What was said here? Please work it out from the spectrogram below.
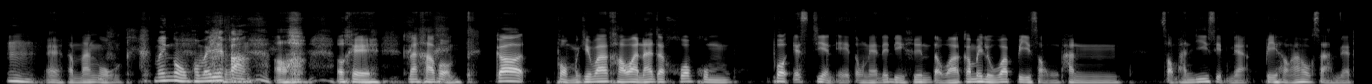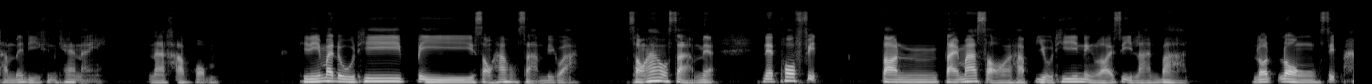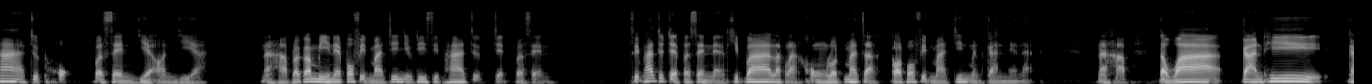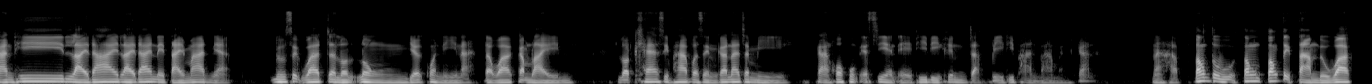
อืมเออทำหน้างง ไม่งงเพราะไม่ได้ฟัง อ๋อ โอเคนะครับผม ก็ผมคิดว่าเขาอะน่าจะควบคุม พวก SG&A ตรงเนี้ยได้ดีขึ้น แต่ว่าก็ไม่รู้ว่าปี 2000 2020 เนี่ย ปี 2563 เนี่ยทำได้ดีขึ้นแค่ไหนนะครับผม ทีนี้มาดูที่ปี 2563 ดีกว่า 2563 เนี่ย net profit ตอนไตรมาส2อะครับ อยู่ที่ 104 ล้านบาท ลดลง 15.6% year on year นะครับ แล้วก็มี net profit margin อยู่ที่ 15.7% 15.7%เนี่ยคิดว่าหลักๆ คงลดมาจาก gross profit margin เหมือนกันเนี่ยแหละ นะครับ แต่ว่าการที่การที่รายได้รายได้ในไตรมาสเนี่ยรู้สึกว่าจะลดลงเยอะกว่านี้นะ แต่ว่ากำไรลดแค่ 15%ก็น่าจะมีการควบคุม SG&A ที่ดีขึ้นจากปีที่ผ่านมาเหมือนกันนะครับต้องดูต้องต้องติดตามดูว่า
